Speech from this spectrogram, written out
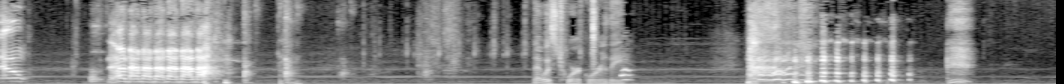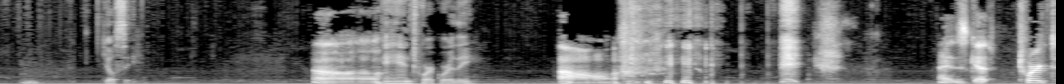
No. No, no, no, no, no, no, no. That was twerk worthy. You'll see. oh. And twerk worthy. Oh. I just got twerked.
